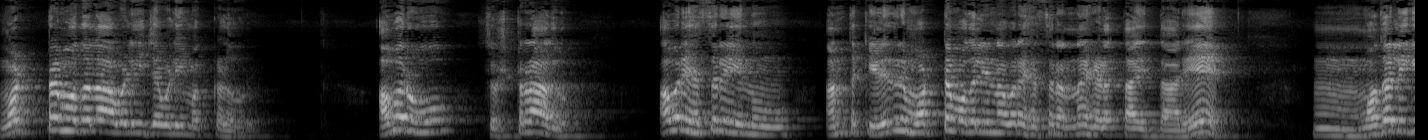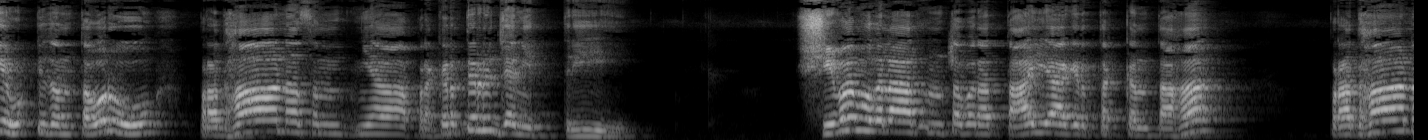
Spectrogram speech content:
ಮೊಟ್ಟ ಮೊದಲ ಅವಳಿ ಜವಳಿ ಮಕ್ಕಳವರು. ಅವರು ಸೃಷ್ಟರಾದರು. ಅವರ ಹೆಸರೇನು ಅಂತ ಕೇಳಿದರೆ ಮೊಟ್ಟ ಮೊದಲಿನವರ ಹೆಸರನ್ನು ಹೇಳುತ್ತಾ ಇದ್ದಾರೆ. ಮೊದಲಿಗೆ ಹುಟ್ಟಿದಂಥವರು ಪ್ರಧಾನ ಸಂಜ್ಞಾ ಪ್ರಕೃತಿರ್ಜನಿತ್ರಿ. ಶಿವ ಮೊದಲಾದಂಥವರ ತಾಯಿಯಾಗಿರ್ತಕ್ಕಂತಹ ಪ್ರಧಾನ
